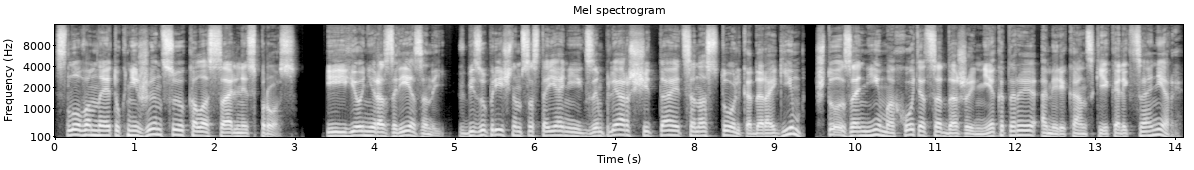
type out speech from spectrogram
Словом, на эту книженцию колоссальный спрос. И ее неразрезанный, в безупречном состоянии экземпляр считается настолько дорогим, что за ним охотятся даже некоторые американские коллекционеры.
